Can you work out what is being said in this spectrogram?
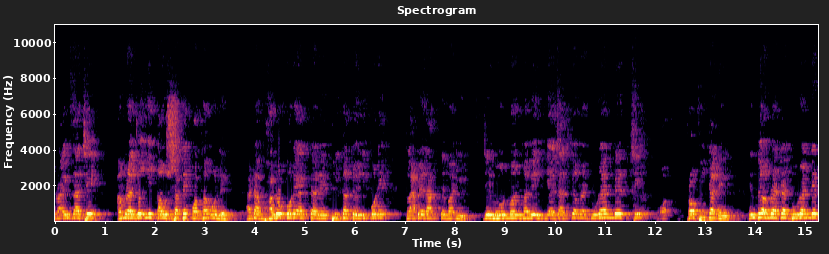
প্রাইজ আছে, আমরা যদি কারোর সাথে কথা বলে, একটা ভালো করে একটা রেপ্লিকা তৈরি করে ক্লাবে রাখতে পারি, যে মোহনমান ভাবে ইতিহাস, আজকে আমরা ডুরান্ডের সেই ট্রফিটা নেই, কিন্তু আমরা একটা ডুরান্ডের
